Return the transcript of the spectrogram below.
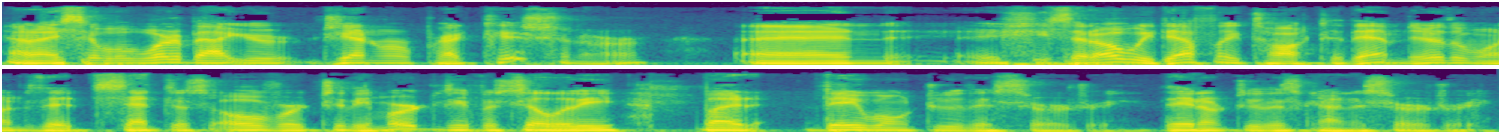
and I said, Well, what about your general practitioner? And she said, Oh, we definitely talked to them. They're the ones that sent us over to the emergency facility, but they won't do this surgery. They don't do this kind of surgery.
